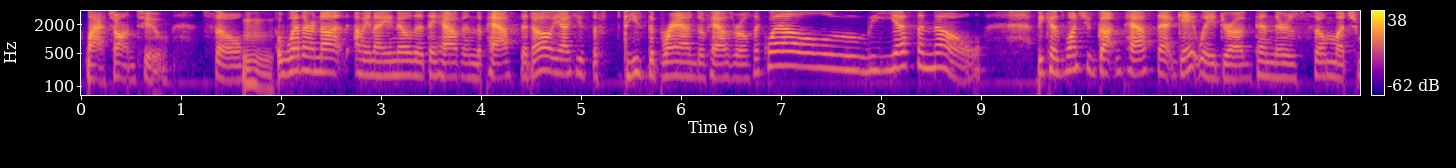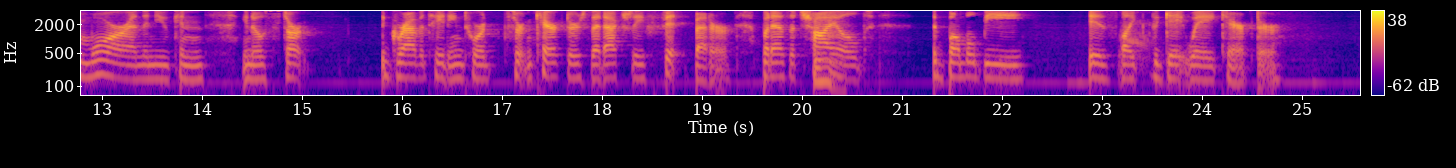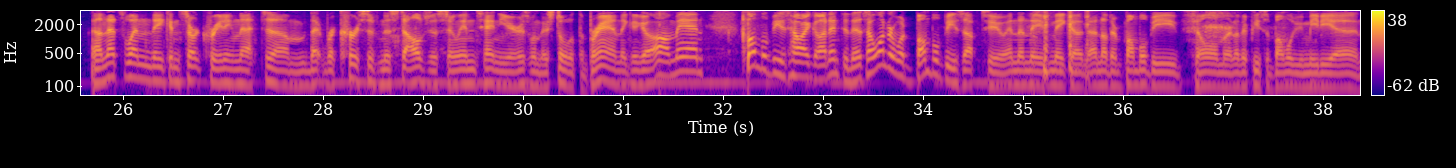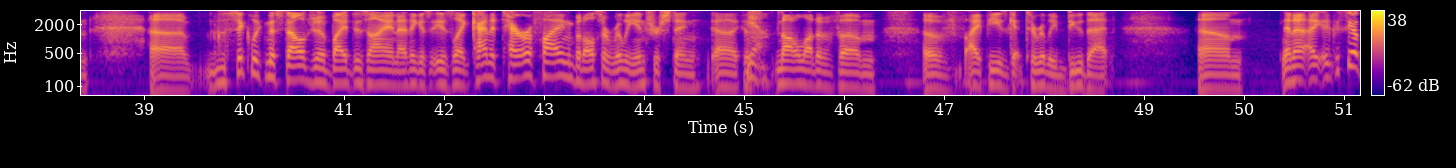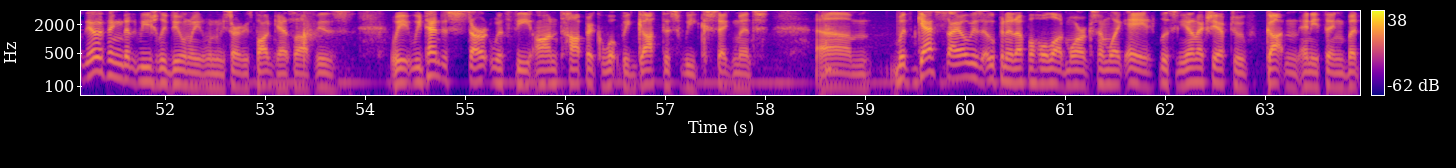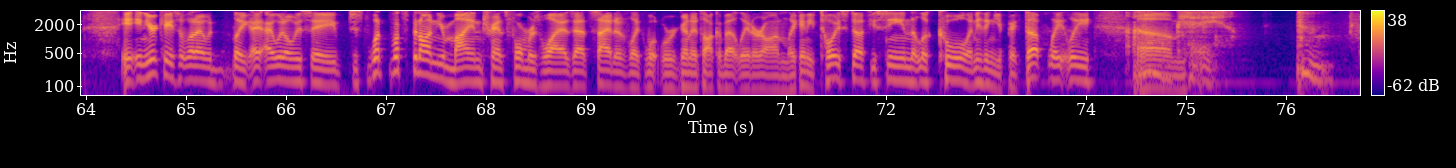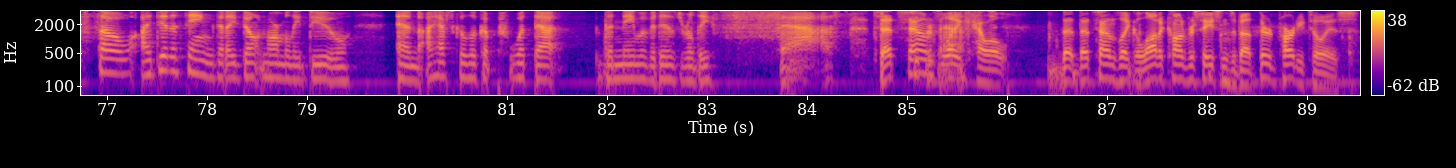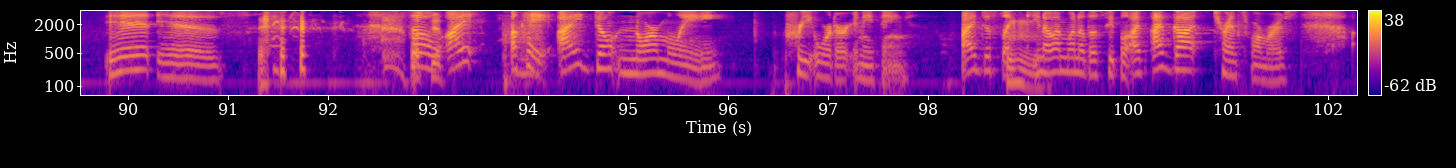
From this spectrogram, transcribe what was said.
latch on to. So Mm-hmm. whether or not, I mean, I know that they have in the past said, "Oh yeah, he's the he's the brand of Hasbro." It's like, well, yes and no, because once you've gotten past that gateway drug, then there's so much more, and then you can, you know, start gravitating toward certain characters that actually fit better. But as a child, Bumblebee is like the gateway character. And that's when they can start creating that um, that recursive nostalgia. So in ten years, when they're still with the brand, they can go, "Oh man, Bumblebee's how I got into this. I wonder what Bumblebee's up to." And then they make a, another Bumblebee film or another piece of Bumblebee media. And uh, the cyclic nostalgia by design, I think, is is like kind of terrifying, but also really interesting because Yeah. not a lot of um, of IPs get to really do that. Um, and I, I the the other thing that we usually do when we when we start these podcasts off is we, we tend to start with the on topic what we got this week segment. Um, with guests, I always open it up a whole lot more because I'm like, hey, listen, you don't actually have to have gotten anything. But in, in your case, what I would like, I, I would always say, just what what's been on your mind, Transformers wise, outside of like what we're going to talk about later on, like any toy stuff you've seen that look cool, anything you picked up lately. Um, Okay. so I did a thing that I don't normally do, and I have to go look up what that the name of it is really fast. That sounds like fast. how that that sounds like a lot of conversations about third party toys. It is. so its- I okay, I don't normally pre-order anything. I just like Mm-hmm. you know I'm one of those people. I've I've got Transformers,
